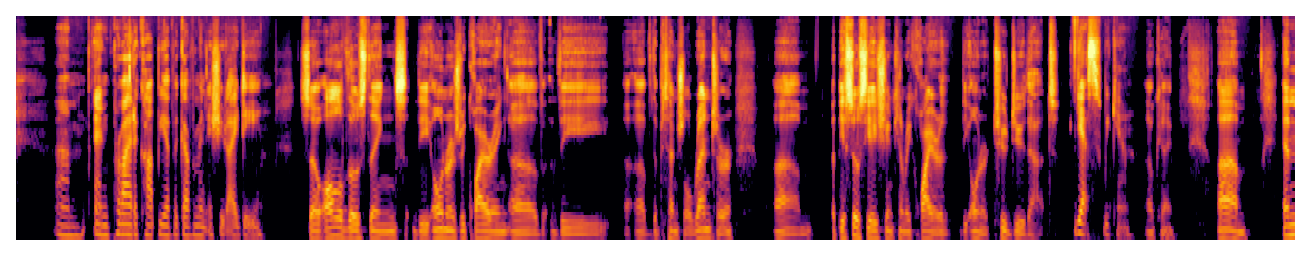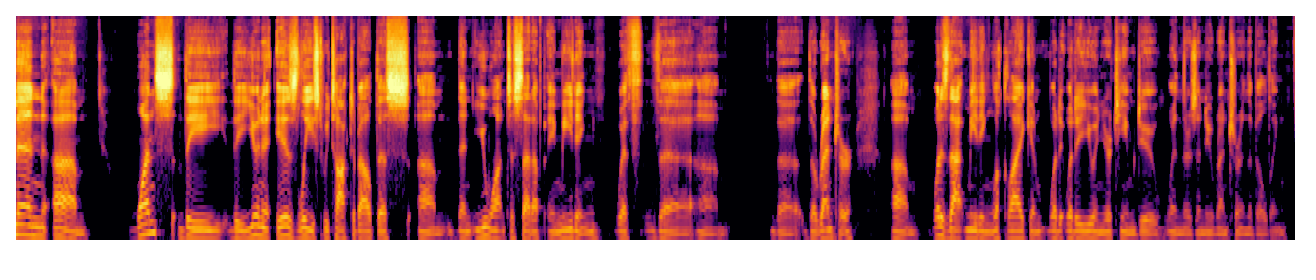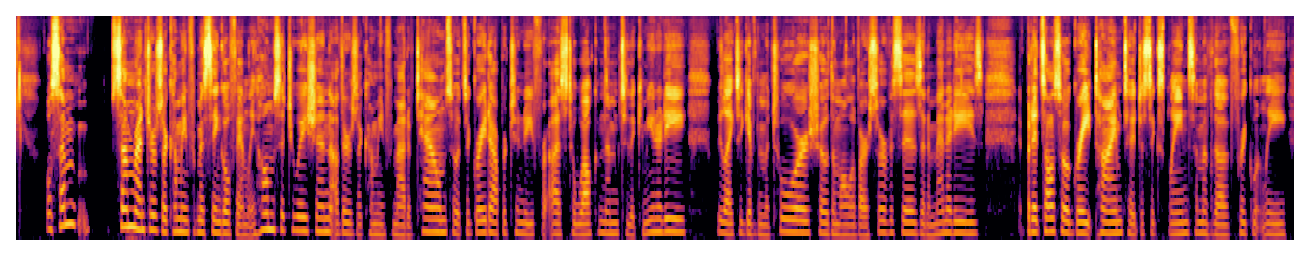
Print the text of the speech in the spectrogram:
um, and provide a copy of a government issued ID. So all of those things, the owner is requiring of the of the potential renter, um, but the association can require the owner to do that. Yes, we can. Okay, um, and then um, once the the unit is leased, we talked about this. Um, then you want to set up a meeting with the um, the the renter. Um, what does that meeting look like, and what what do you and your team do when there's a new renter in the building? Well, some some renters are coming from a single family home situation, others are coming from out of town, so it's a great opportunity for us to welcome them to the community. We like to give them a tour, show them all of our services and amenities, but it's also a great time to just explain some of the frequently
